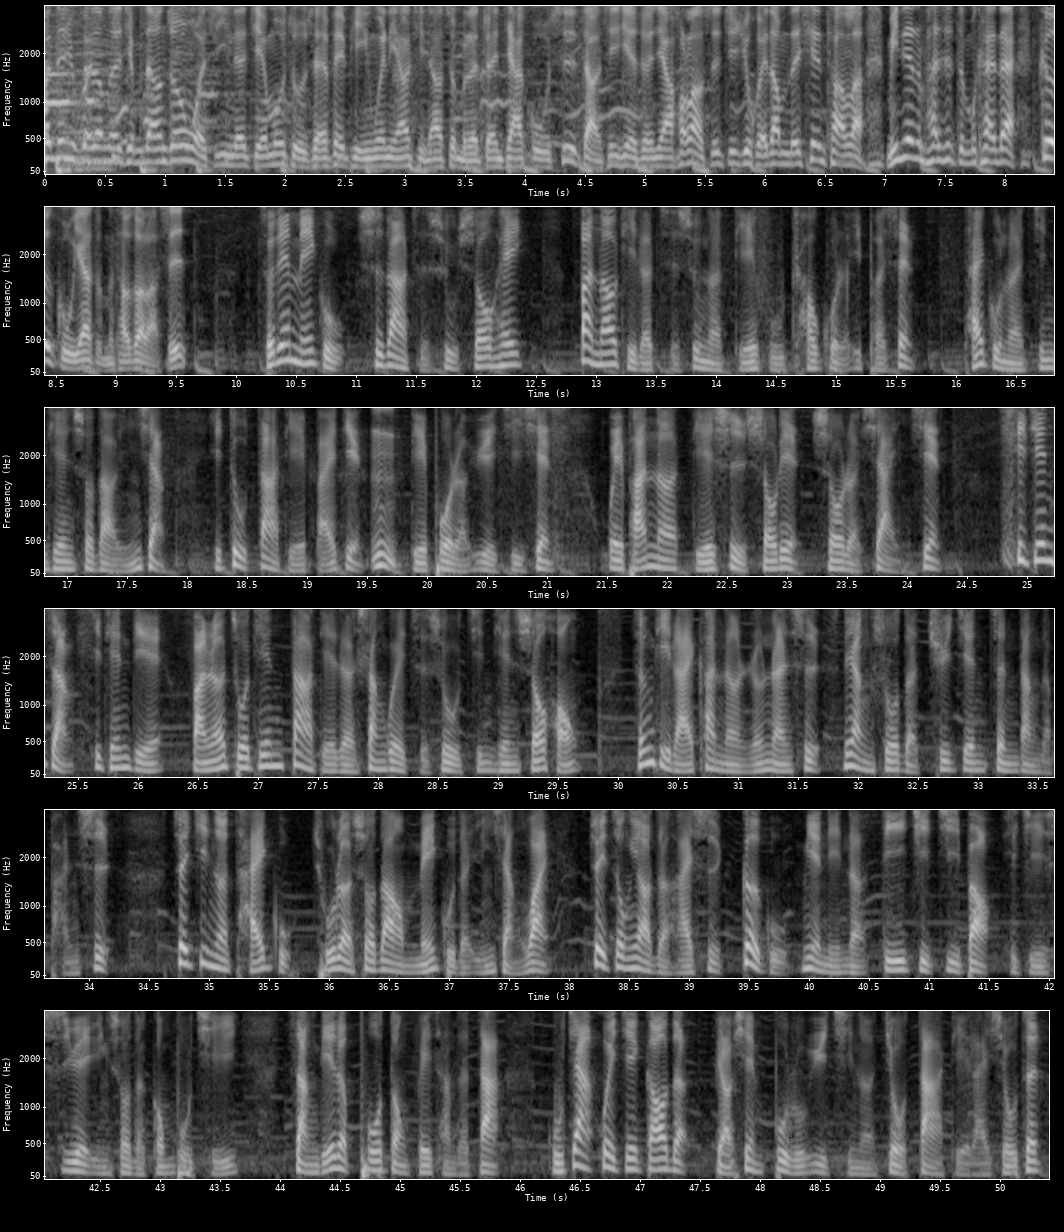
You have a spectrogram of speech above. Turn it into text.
欢迎继续回到我们的节目当中，我是你的节目主持人费平，为你邀请到是我们的专家股市长，谢谢专家洪老师，继续回到我们的现场了。明天的盘是怎么看待？个股要怎么操作？老师，昨天美股四大指数收黑，半导体的指数呢跌幅超过了一 percent，台股呢今天受到影响，一度大跌百点，嗯，跌破了月季线，尾盘呢跌势收敛，收了下影线，一天涨一天跌。反而昨天大跌的上柜指数今天收红，整体来看呢，仍然是量缩的区间震荡的盘势。最近呢，台股除了受到美股的影响外，最重要的还是个股面临了第一季季报以及四月营收的公布期，涨跌的波动非常的大，股价位阶高的表现不如预期呢，就大跌来修正。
